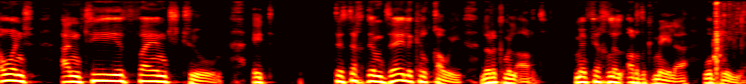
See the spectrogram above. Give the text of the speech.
أول أنتي فاينج تو تستخدم ذيلك القوي لركم الأرض. من فخل الأرض جميلة وقوية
